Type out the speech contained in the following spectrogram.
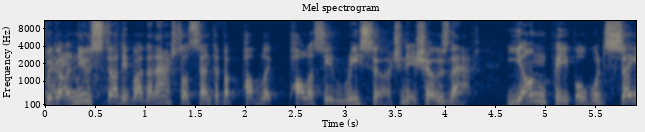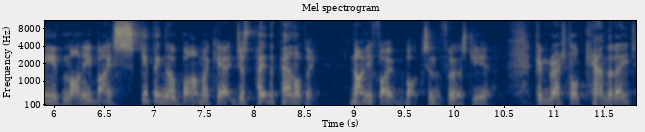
We've got a new study by the National Center for Public Policy Research, and it shows that young people would save money by skipping Obamacare, just pay the penalty. 95 bucks in the first year. Congressional candidate,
